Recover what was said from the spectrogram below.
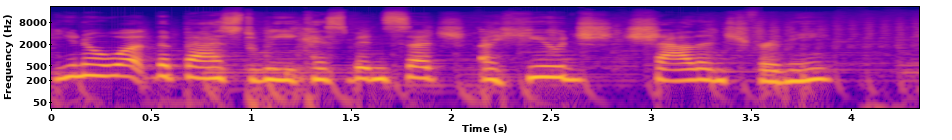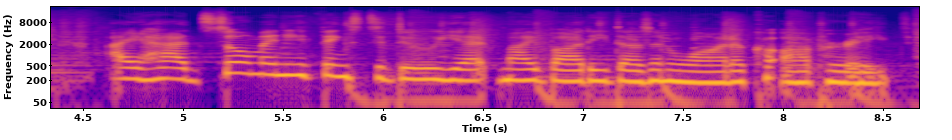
You know what? The past week has been such a huge challenge for me. I had so many things to do, yet my body doesn't want to cooperate.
